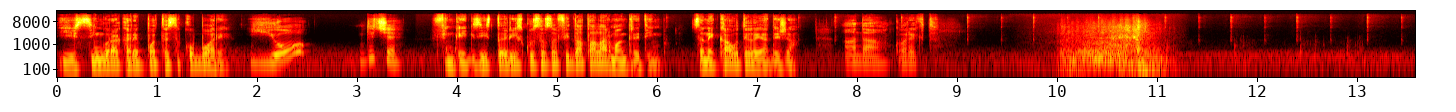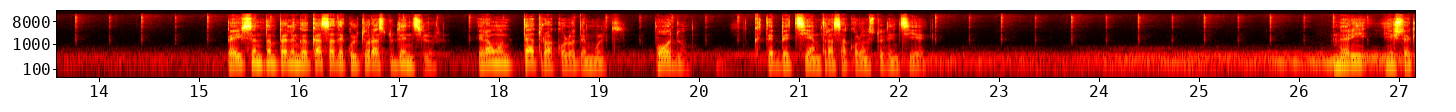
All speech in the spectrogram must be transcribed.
E singura care poate să coboare, Eu? De ce? fiindcă există riscul să se fi dat alarma între timp. Să ne caute ăia deja. A, da, corect. Pe aici suntem pe lângă Casa de Cultură a Studenților. Era un teatru acolo de mult. Podul. Câte beții am tras acolo în studenție. Mary, ești ok?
